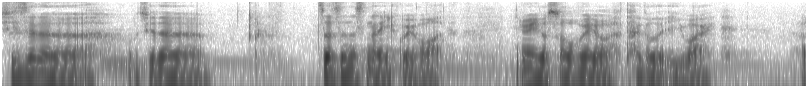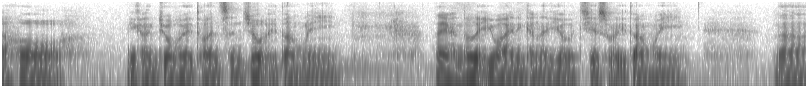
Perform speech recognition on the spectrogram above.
其实这个，我觉得这真的是难以规划的，因为有时候会有太多的意外，然后你可能就会突然成就了一段婚姻。那有很多的意外，你可能又结束了一段婚姻。那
